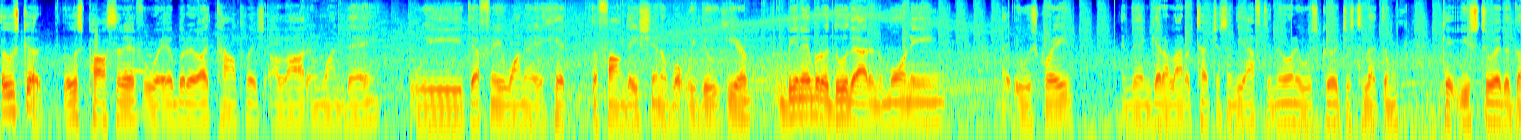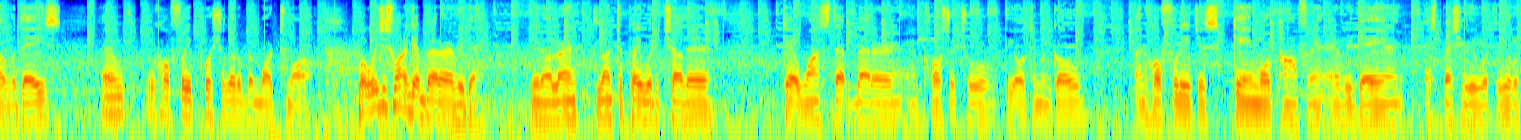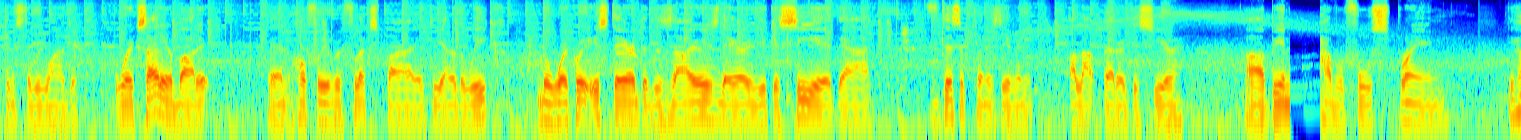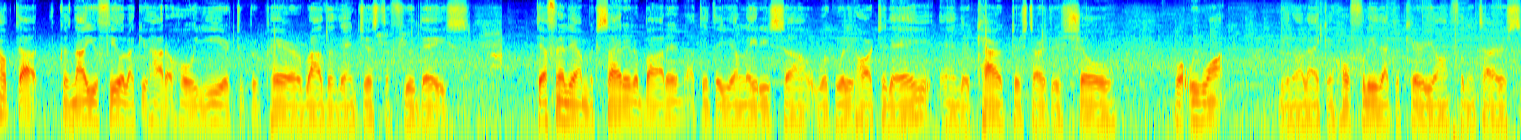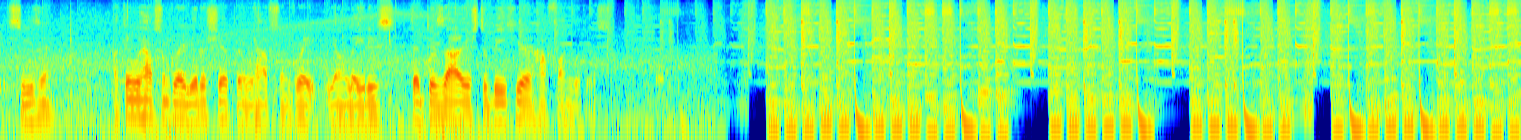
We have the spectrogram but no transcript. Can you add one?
It was good. It was positive. We were able to accomplish a lot in one day. We definitely want to hit the foundation of what we do here. Being able to do that in the morning, it was great. And then get a lot of touches in the afternoon. It was good just to let them get used to it, the double days. And we'll hopefully push a little bit more tomorrow. But we just want to get better every day. You know, learn, learn to play with each other, get one step better and closer to the ultimate goal and hopefully just gain more confidence every day and especially with the little things that we want to do. We're excited about it and hopefully it reflects by the end of the week. The work rate is there, the desire is there, you can see it that discipline is even a lot better this year. Uh, being have a full spring, it helped out because now you feel like you had a whole year to prepare rather than just a few days. Definitely, I'm excited about it. I think the young ladies uh, work really hard today, and their character started to show what we want. You know, like, and hopefully that could carry on for the entire season. I think we have some great leadership, and we have some great young ladies. Their desire is to be here and have fun with us.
